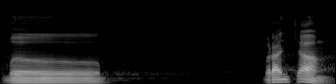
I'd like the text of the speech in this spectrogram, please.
me, merancang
